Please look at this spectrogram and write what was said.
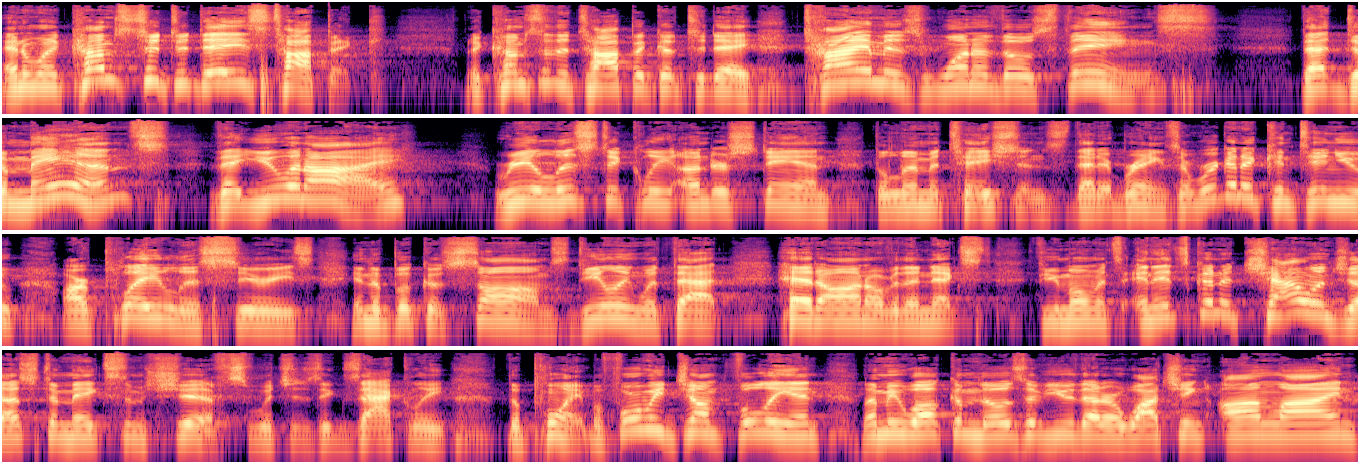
And when it comes to today's topic, when it comes to the topic of today, time is one of those things that demands that you and I realistically understand the limitations that it brings. And we're going to continue our playlist series in the book of Psalms, dealing with that head on over the next few moments. And it's going to challenge us to make some shifts, which is exactly the point. Before we jump fully in, let me welcome those of you that are watching online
